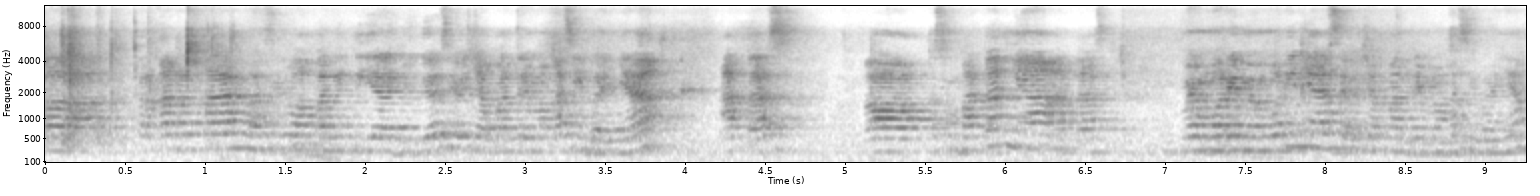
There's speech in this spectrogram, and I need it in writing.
eh, rekan-rekan mahasiswa panitia juga saya ucapkan terima kasih banyak atas eh, kesempatannya, atas memori-memorinya. Saya ucapkan terima kasih banyak.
